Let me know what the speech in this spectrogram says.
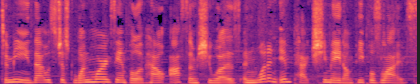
To me, that was just one more example of how awesome she was and what an impact she made on people's lives.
